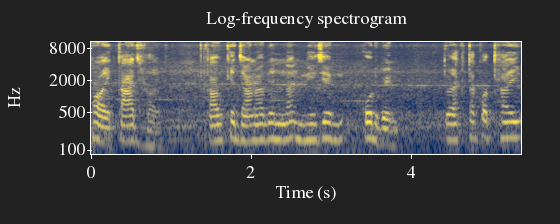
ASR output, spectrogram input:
হয়, কাজ হয়। কাউকে জানাবেন না, নিজে করবেন। তো একটা কথাই,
